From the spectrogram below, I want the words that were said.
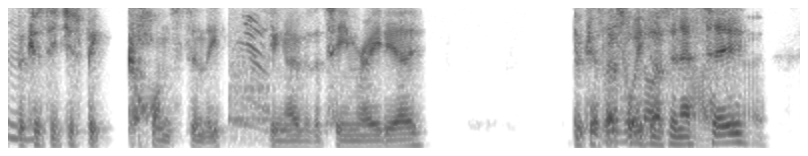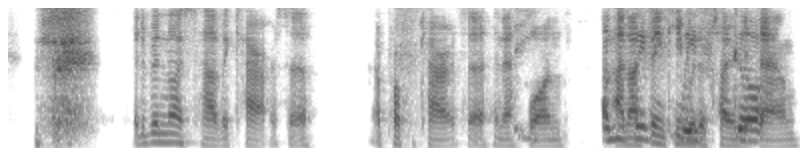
Mm. because he'd just be constantly p***ing over the team radio because that's what he been does in F2. you know, It'd have been nice to have a character, a proper character in F1, I mean, and I think he would we've have toned got- it down.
